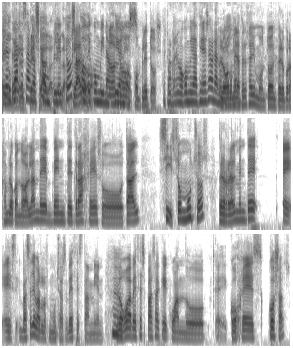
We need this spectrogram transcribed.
de trajes, ¿hablas completos Claro. o de No, no, combinaciones? completos. Es porque luego combinaciones habrán Luego combinaciones hay un montón, pero por ejemplo, cuando hablan de 20 trajes o tal, sí, son muchos, pero realmente eh, es- vas a llevarlos muchas veces también. Hmm. Luego a veces pasa que cuando eh, coges cosas,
